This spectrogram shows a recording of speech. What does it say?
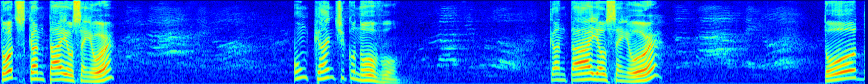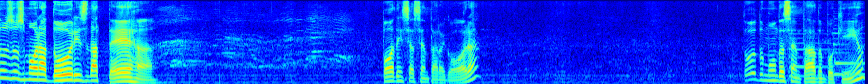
Todos cantai ao Senhor. Um cântico novo. Cantai ao Senhor. Todos os moradores da terra. Podem se assentar agora. Todo mundo assentado um pouquinho.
